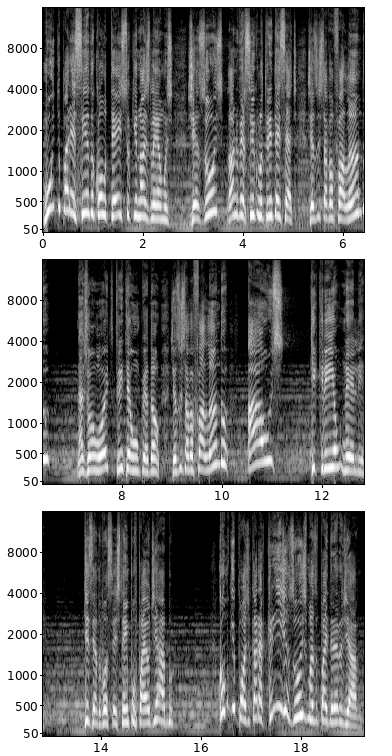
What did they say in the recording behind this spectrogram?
Muito parecido com o texto que nós lemos. Jesus, lá no versículo 37, Jesus estava falando, né, João 8, 31, perdão. Jesus estava falando aos que criam nele, dizendo: Vocês têm por pai o diabo. Como que pode? O cara cria em Jesus, mas o pai dele era o diabo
